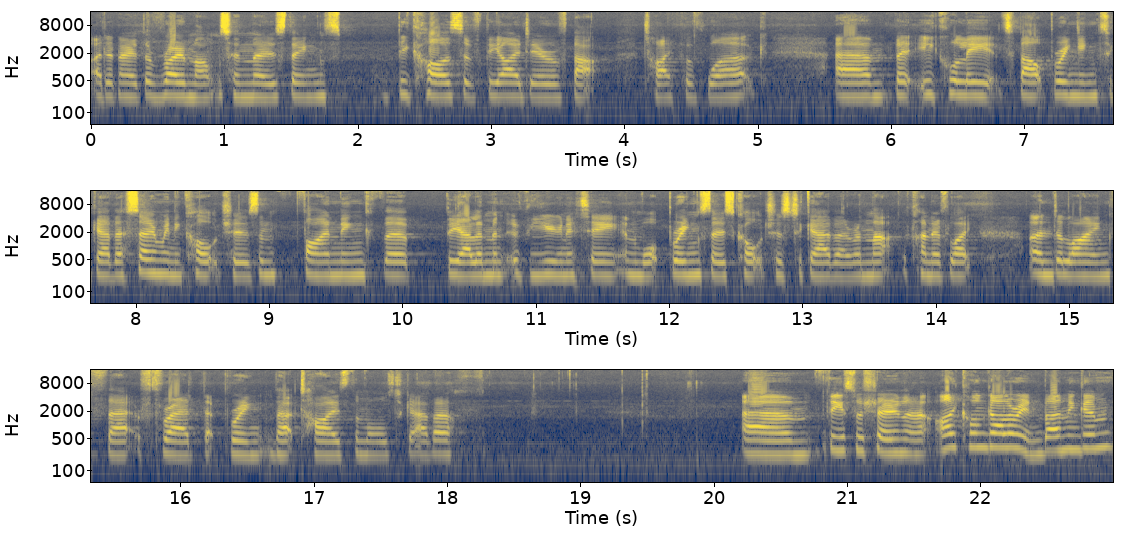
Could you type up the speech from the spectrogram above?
I don't know, the romance in those things because of the idea of that type of work. Um, but equally, it's about bringing together so many cultures and finding the, the element of unity and what brings those cultures together and that kind of like underlying th thread that, bring, that ties them all together. Um, these were shown at Ikon Gallery in Birmingham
